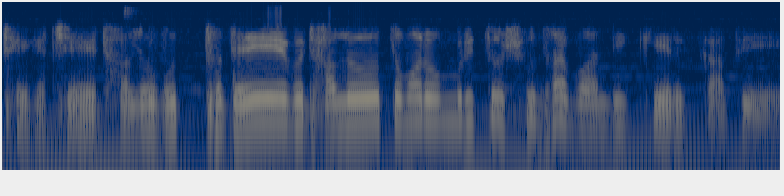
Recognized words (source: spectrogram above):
ঠিক আছে ঢালো বুদ্ধদেব ঢালো তোমার অমৃত সুধা বান্দিকের কাপে।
